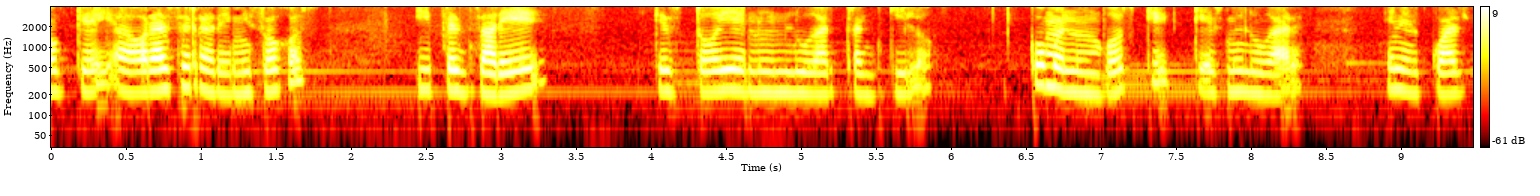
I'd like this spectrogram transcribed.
Ok, ahora cerraré mis ojos y pensaré que estoy en un lugar tranquilo, como en un bosque, que es mi lugar en el cual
